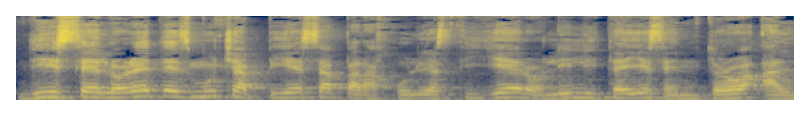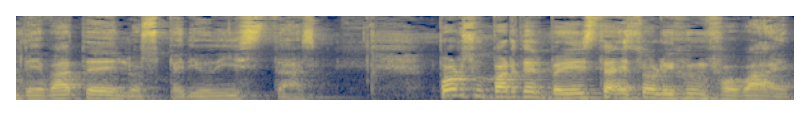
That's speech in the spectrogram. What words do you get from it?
Dice, Loret es mucha pieza para Julio Astillero. Lili Telles entró al debate de los periodistas. Por su parte, el periodista, esto lo dijo Infobae,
